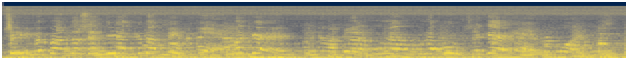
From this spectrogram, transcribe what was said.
Sì, ma guarda senti anche da me! che è? Ma che è? No. Una, una, una puzza, che Che è è? il rumore? Questo.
